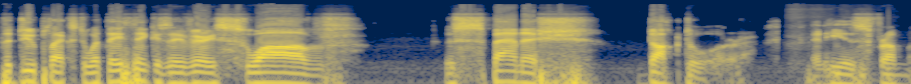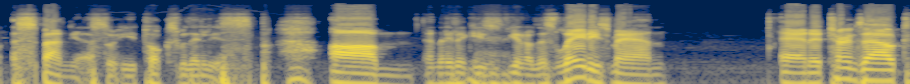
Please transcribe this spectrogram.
the duplex to what they think is a very suave Spanish doctor, and he is from España, so he talks with a lisp. Um, and they think he's, you know, this ladies' man. And it turns out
